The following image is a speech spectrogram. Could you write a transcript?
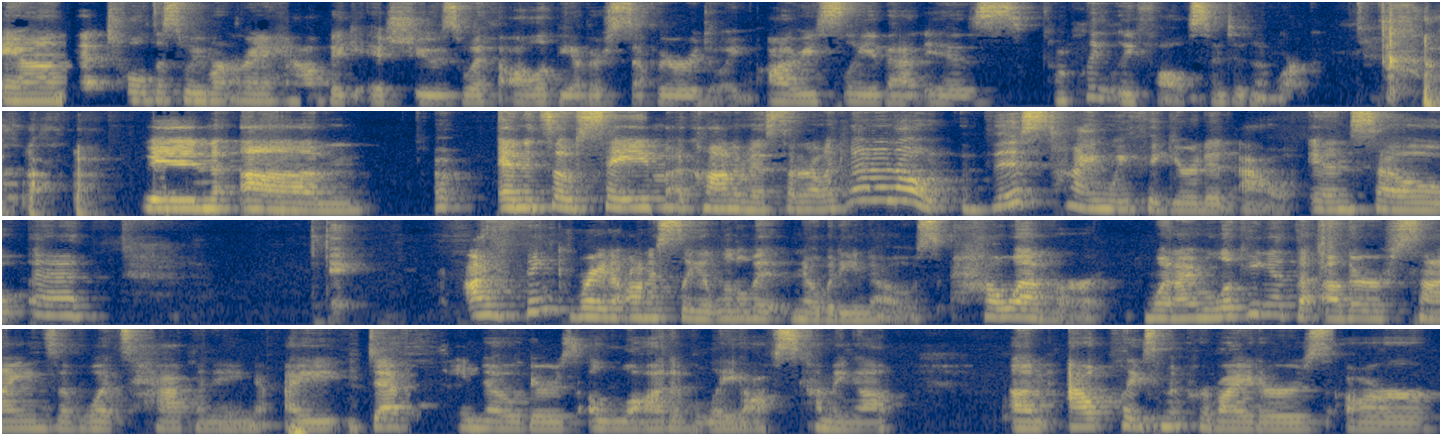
and that told us we weren't going to have big issues with all of the other stuff we were doing. Obviously, that is completely false and didn't work. In um, and it's those same economists that are like, no, no, no, this time we figured it out, and so. Eh, I think, right, honestly, a little bit nobody knows. However, when I'm looking at the other signs of what's happening, I definitely know there's a lot of layoffs coming up. Um, outplacement providers are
